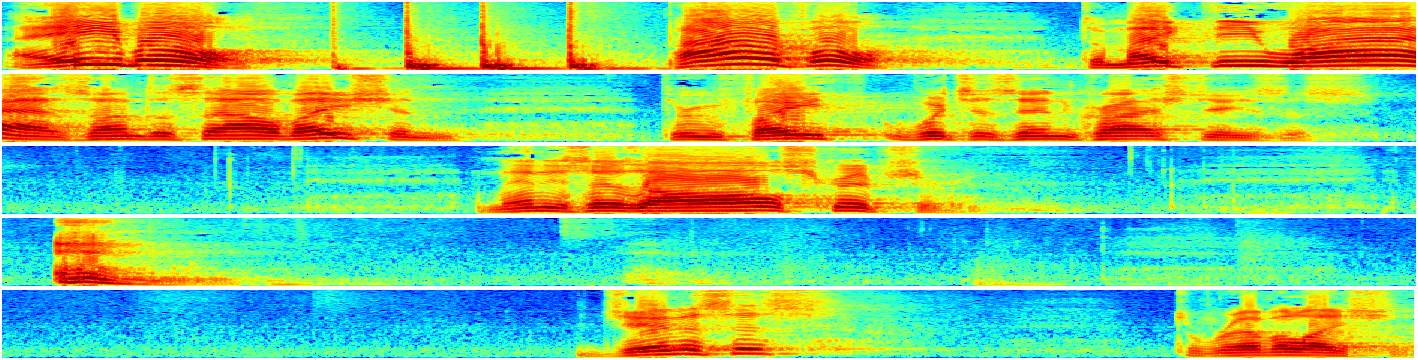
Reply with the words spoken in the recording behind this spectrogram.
Able, powerful to make thee wise unto salvation through faith which is in Christ Jesus. And then he says, all Scripture. Genesis to Revelation.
